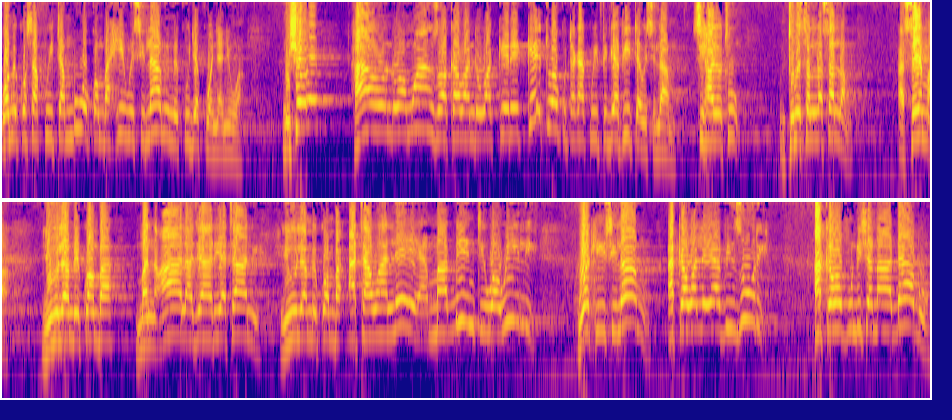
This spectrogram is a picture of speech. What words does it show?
wamekosa kuitambua kwamba hii uislamu imekuja kuwanyanyua. Mwishowe hao ndo wa mwanzo akawa ndo wakereketwa kutaka kuipiga vita uislamu. Si hayo tu mtume sallallahu sallam asema yule ambaye kwamba man ala jariyatani yule ambaye kwamba atawalea mabinti wawili wa Kiislamu akawalea vizuri akawafundisha na adabu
